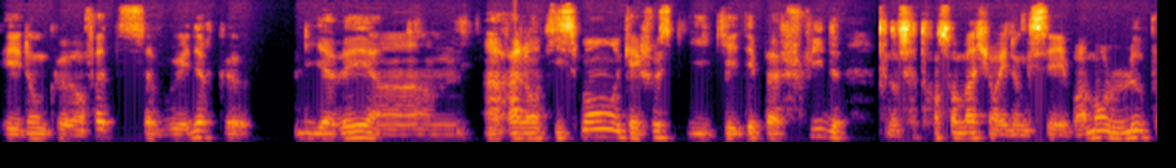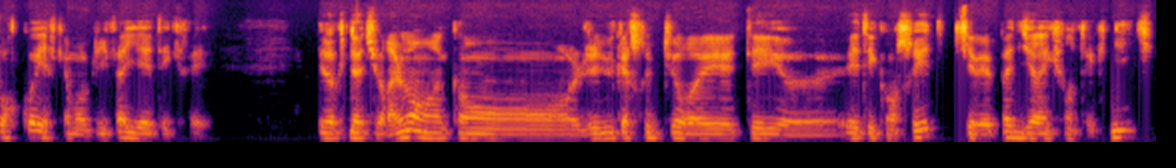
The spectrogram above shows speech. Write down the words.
Et donc, euh, en fait, ça voulait dire que il y avait un, un ralentissement, quelque chose qui n'était pas fluide dans cette transformation. Et donc, c'est vraiment le pourquoi IRCAM Amplify a été créé. Et donc naturellement, hein, quand j'ai vu que la structure était, euh, était construite, qu'il n'y avait pas de direction technique,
